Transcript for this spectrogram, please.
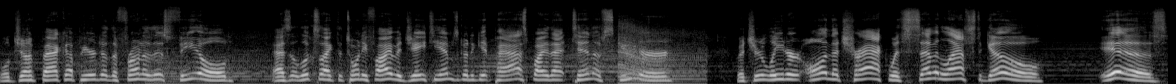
We'll jump back up here to the front of this field as it looks like the 25 of JTM is going to get passed by that 10 of Scooter. But your leader on the track with seven laps to go is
